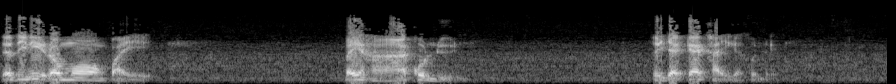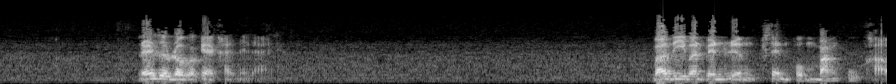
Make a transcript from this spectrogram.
แต่ทีนี้เรามองไป ไปหาคนอื่น เพื่อจะแก้ไขกับคนอื่นและสุดเราก็แก้ไขไม่ได้ บางทีมันเป็นเรื่องเส้นผมบางภูเขา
